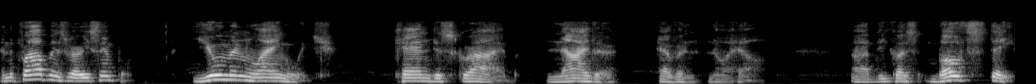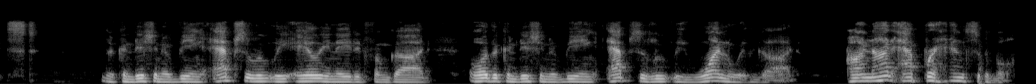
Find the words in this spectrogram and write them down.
And the problem is very simple human language can describe neither heaven nor hell. Uh, because both states, the condition of being absolutely alienated from God or the condition of being absolutely one with God are not apprehensible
